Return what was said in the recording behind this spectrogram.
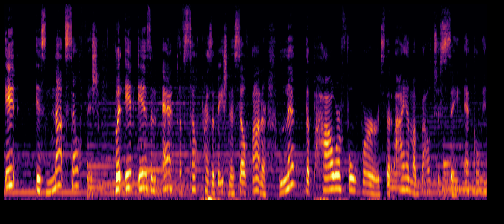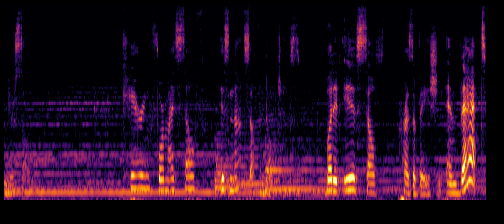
it is not selfish, but it is an act of self preservation and self honor. Let the powerful words that I am about to say echo in your soul. Caring for myself is not self indulgence, but it is self preservation. And that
